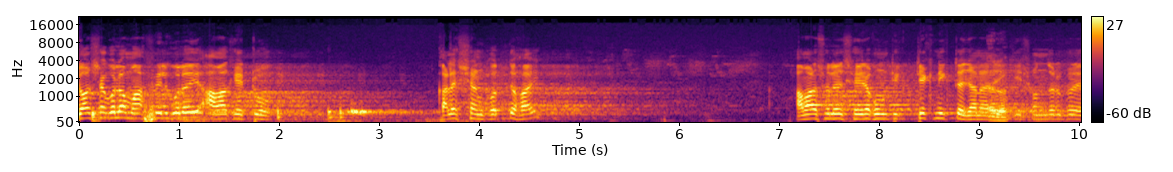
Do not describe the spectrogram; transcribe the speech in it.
জলসাগুলো মাহফিলগুলোই আমাকে একটু কালেকশন করতে হয়। আমার আসলে সেই রকম টেকনিকটা জানা নেই কি সুন্দর করে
